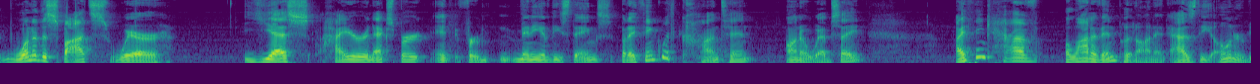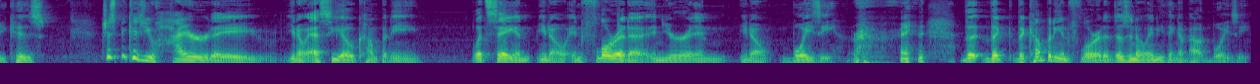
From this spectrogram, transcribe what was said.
one of the spots where yes, hire an expert for many of these things, but I think with content on a website, I think have a lot of input on it as the owner because just because you hired a you know SEO company let's say in you know in Florida and you're in you know Boise, right? The the the company in Florida doesn't know anything about Boise.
